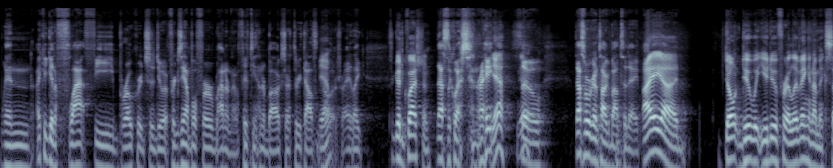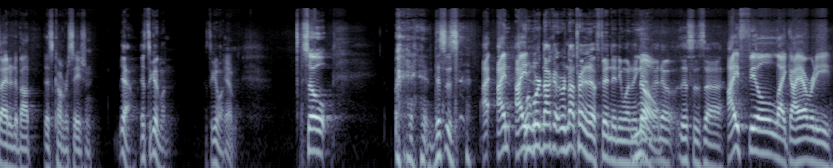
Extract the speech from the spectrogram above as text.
when I could get a flat fee brokerage to do it? For example, for I don't know, fifteen hundred bucks or three thousand dollars, right? Like It's a good question. that's the question, right? Yeah, So that's what we're going to talk about today. I uh, don't do what you do for a living, and I'm excited about this conversation. Yeah, it's a good one. It's a good one. Yeah. So, this is I I I, We're, we're not gonna, we're not trying to offend anyone. Again, No. I know this is uh I feel like I already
